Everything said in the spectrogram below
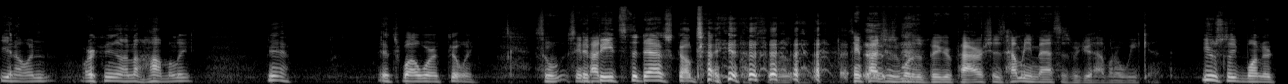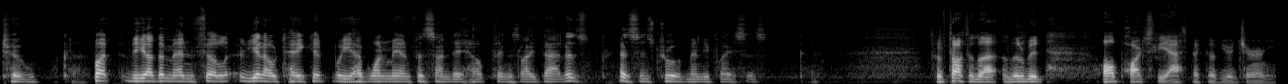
you know, and working on a homily. Yeah, it's well worth doing. So St. It Patrick, beats the desk, I'll tell you. St. Patrick's is one of the bigger parishes. How many masses would you have on a weekend? Usually one or two. Okay. But the other men fill, you know, take it. We have one man for Sunday help, things like that, as, as is true of many places. Okay. So we've talked a, lot, a little bit, all parts of the aspect of your journey.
